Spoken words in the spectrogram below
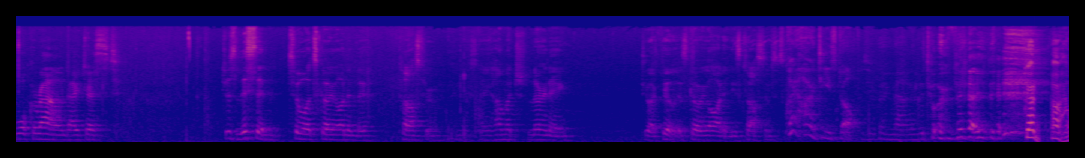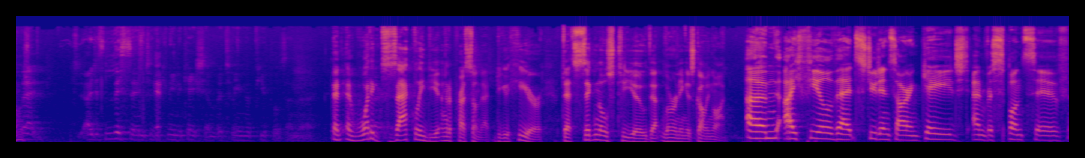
walk around, I just just listen to what's going on in the classroom and say how much learning do I feel is going on in these classrooms. It's quite hard to eavesdrop as you're going around in the tour, but I, Good. Oh, how much? I just listen to the communication between the pupils and the. And, and what exactly do you, I'm going to press on that, do you hear that signals to you that learning is going on? Um, I feel that students are engaged and responsive,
